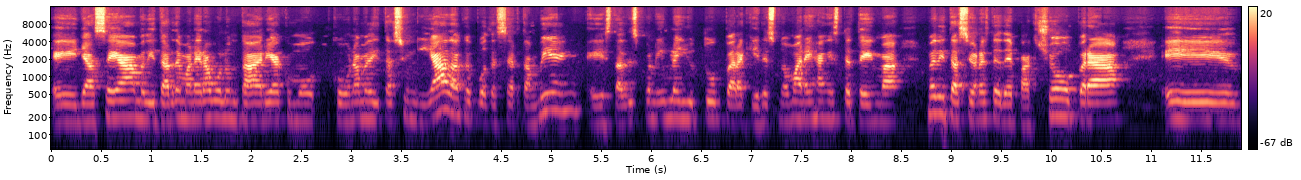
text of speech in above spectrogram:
eh, ya sea meditar de manera voluntaria como con una meditación guiada, que puede ser también. Eh, está disponible en YouTube para quienes no manejan este tema, meditaciones de Deepak Chopra, eh,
